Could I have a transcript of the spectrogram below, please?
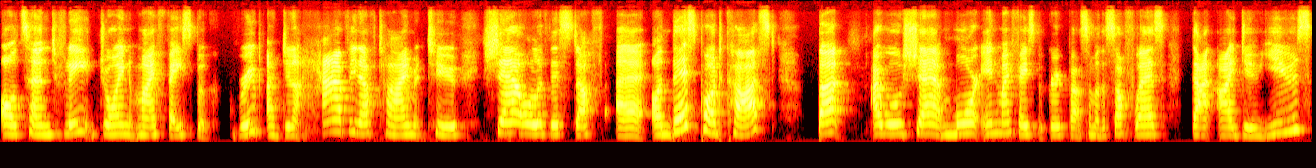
Alternatively, join my Facebook group. I do not have enough time to share all of this stuff uh, on this podcast, but I will share more in my Facebook group about some of the softwares that I do use,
